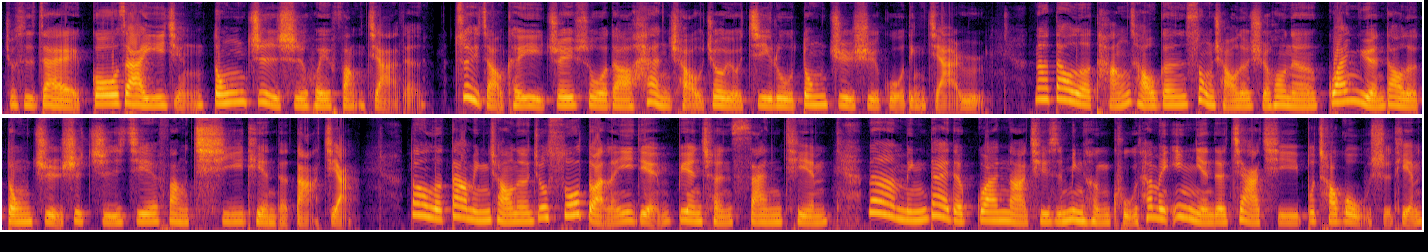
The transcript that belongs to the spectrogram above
就是在古早以前，冬至是会放假的。最早可以追溯到汉朝就有记录，冬至是国定假日。那到了唐朝跟宋朝的时候呢，官员到了冬至是直接放七天的大假。到了大明朝呢，就缩短了一点，变成三天。那明代的官呐、其实命很苦，他们一年的假期不超过五十天。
